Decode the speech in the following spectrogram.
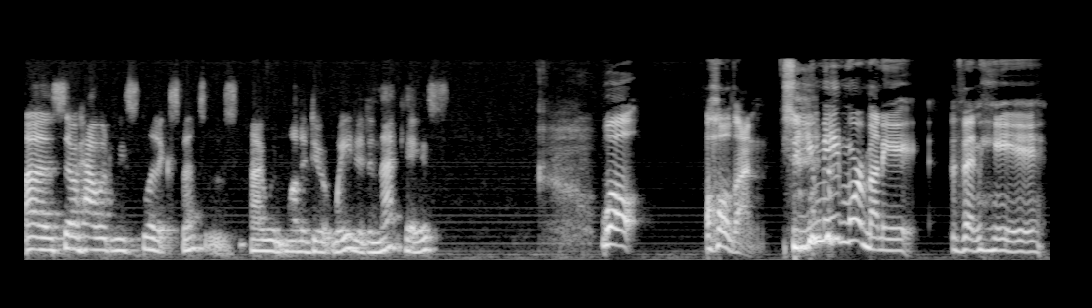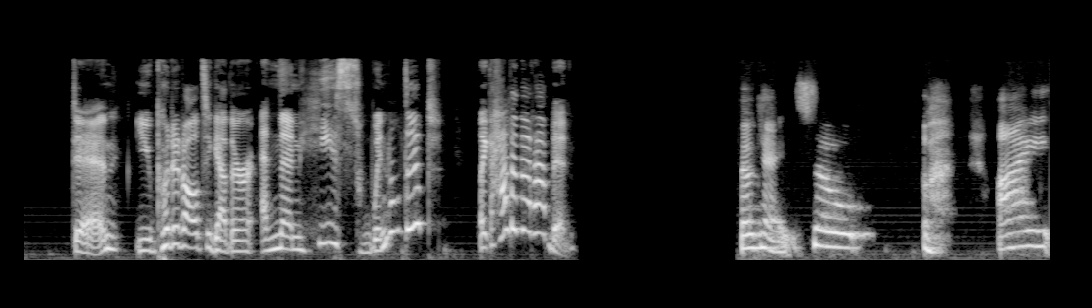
Uh, so, how would we split expenses? I wouldn't want to do it weighted in that case. Well, hold on. So, you made more money than he did. You put it all together and then he swindled it? Like, how did that happen? Okay. So I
